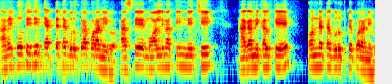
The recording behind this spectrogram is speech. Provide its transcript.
আমি প্রতিদিন একটা একটা গ্রুপ করে পড়া নিব আজকে মোয়াল্লিমা তিন নিচ্ছি আগামীকালকে অন্য একটা গ্রুপকে পড়া নিব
